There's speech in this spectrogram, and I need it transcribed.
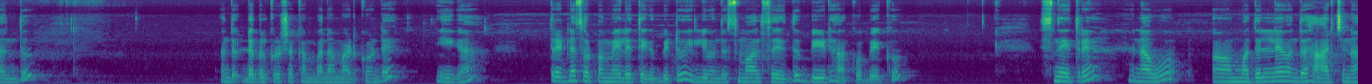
ತಂದು ಒಂದು ಡಬಲ್ ಕ್ರೋಶ ಕಂಬನ ಮಾಡಿಕೊಂಡೆ. ಈಗ ಥ್ರೆಡ್ನ ಸ್ವಲ್ಪ ಮೇಲೆ ತೆಗೆದುಬಿಟ್ಟು ಇಲ್ಲಿ ಒಂದು ಸ್ಮಾಲ್ ಸೈಜ್ದು ಬೀಡ್ ಹಾಕೋಬೇಕು ಸ್ನೇಹಿತರೆ, ನಾವು ಮೊದಲನೇ ಒಂದು ಹ್ಯಾರ್ಚನ್ನ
